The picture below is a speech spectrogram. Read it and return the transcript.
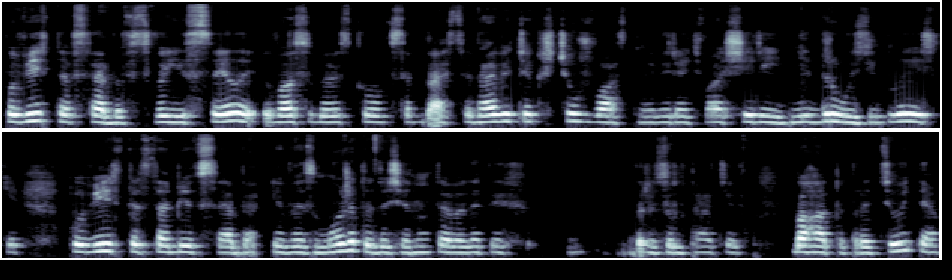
Повірте в себе, в свої сили, і у вас обов'язково все вдасться. Навіть якщо в вас не вірять ваші рідні, друзі, близькі, повірте самі в себе, і ви зможете досягнути великих результатів. Багато працюйте.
